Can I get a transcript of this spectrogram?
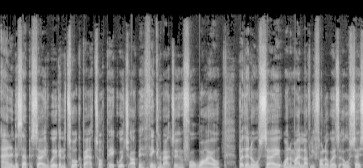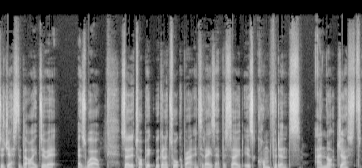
And in this episode, we're going to talk about a topic which I've been thinking about doing for a while, but then also one of my lovely followers also suggested that I do it as well. So, the topic we're going to talk about in today's episode is confidence, and not just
